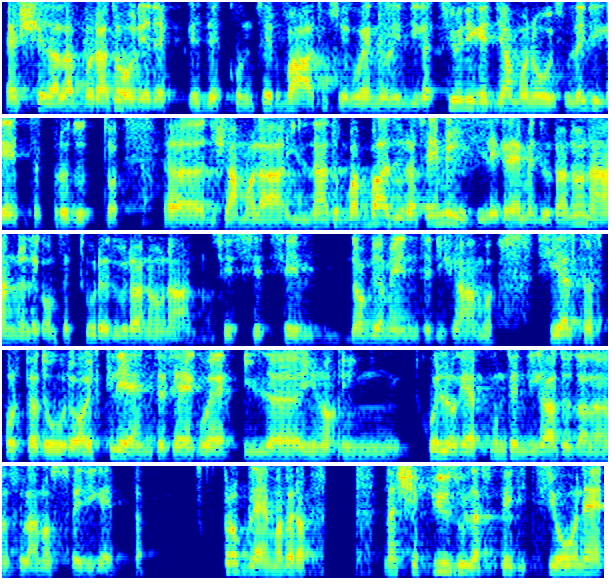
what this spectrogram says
esce dal laboratorio ed è, ed è conservato seguendo le indicazioni che diamo noi sull'etichetta, il prodotto, uh, diciamo, la, il nato babà dura sei mesi, le creme durano un anno e le confetture durano un anno. Se, se, se ovviamente diciamo, sia il trasportatore o il cliente segue il, in, in quello che è appunto indicato dalla, sulla nostra etichetta. Il problema però nasce più sulla spedizione,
